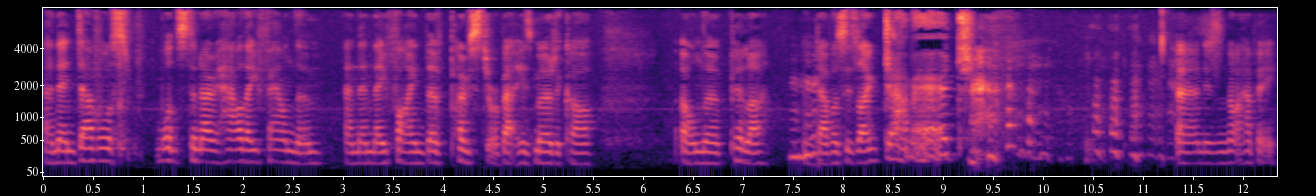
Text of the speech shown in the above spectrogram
And then Davos wants to know how they found them, and then they find the poster about his murder car on the pillar. And Davos is like, "Damn it!" and is not happy.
